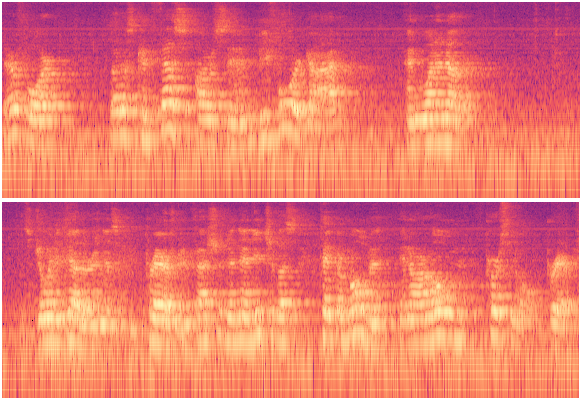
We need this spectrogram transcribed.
Therefore, let us confess our sin before God and one another. Let's join together in this prayer of confession, and then each of us take a moment in our own personal prayers.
